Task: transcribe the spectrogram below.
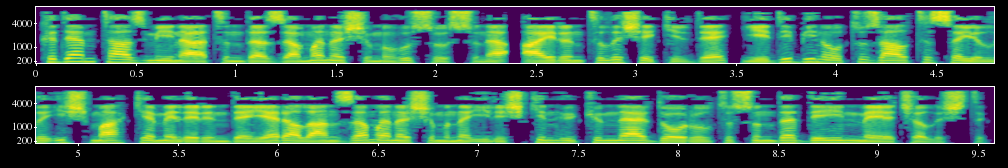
Kıdem tazminatında zaman aşımı hususuna, ayrıntılı şekilde, 7036 sayılı iş mahkemelerinde yer alan zaman aşımına ilişkin hükümler doğrultusunda değinmeye çalıştık.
